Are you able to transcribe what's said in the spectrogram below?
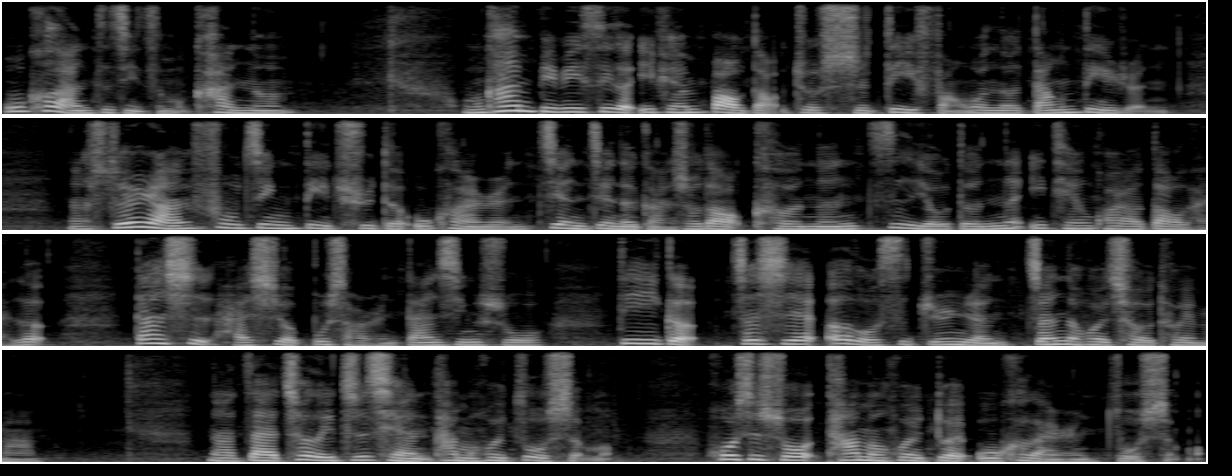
乌克兰自己怎么看呢？我们看 BBC 的一篇报道，就实地访问了当地人。那虽然附近地区的乌克兰人渐渐的感受到可能自由的那一天快要到来了，但是还是有不少人担心说。第一个，这些俄罗斯军人真的会撤退吗？那在撤离之前，他们会做什么？或是说他们会对乌克兰人做什么？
